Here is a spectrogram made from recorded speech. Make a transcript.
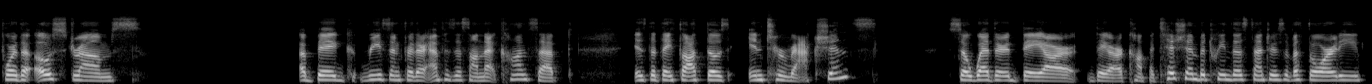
for the Ostroms, a big reason for their emphasis on that concept is that they thought those interactions so whether they are they are competition between those centers of authority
